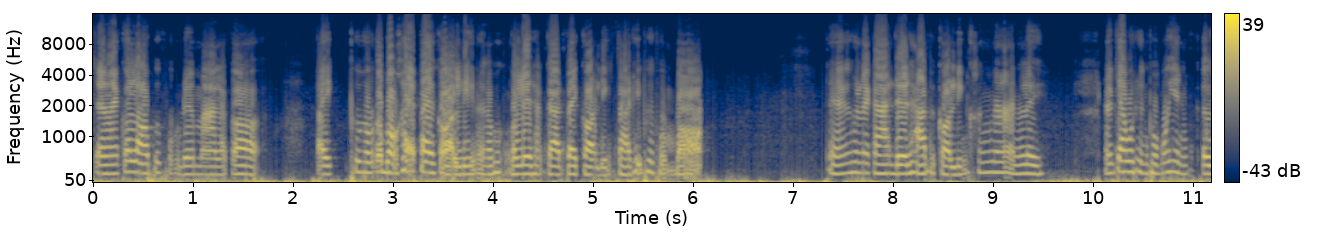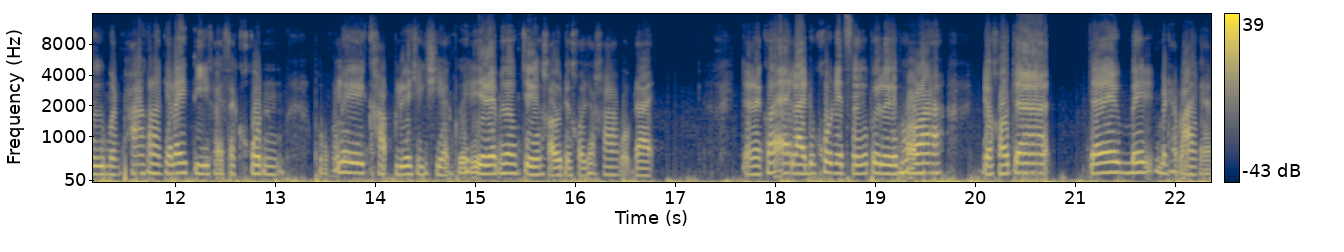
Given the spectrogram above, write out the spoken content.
จากนั้นก็รอเพื่อผมเดินมาแล้วก็ ไปเพื่อนผมก็บอกให้ไปเกาะลิงนะครับผมก็เลยทำการไปเกาะลิงตามที่เพื่อนผมบอกจากนั้นในการเดินทางไปเกาะลิงข้างหน้านั่นเลย หลังจากมาถึงผมก็เห็นเออเหมือนพากำลังจะไล่ตีใครสักคน ผมก็เลยขับเรือเฉียงๆเพื่อที่จะได้ไม่ต้องเจอเขาเดี๋ยวเขาจะฆ่าผมได้จากนั้นก็แอดไลน์ทุกคนในซื้อไปเลย เพราะว่า เดี๋ยวเขาจะจะได้ไม่ไม่ทำลายกัน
